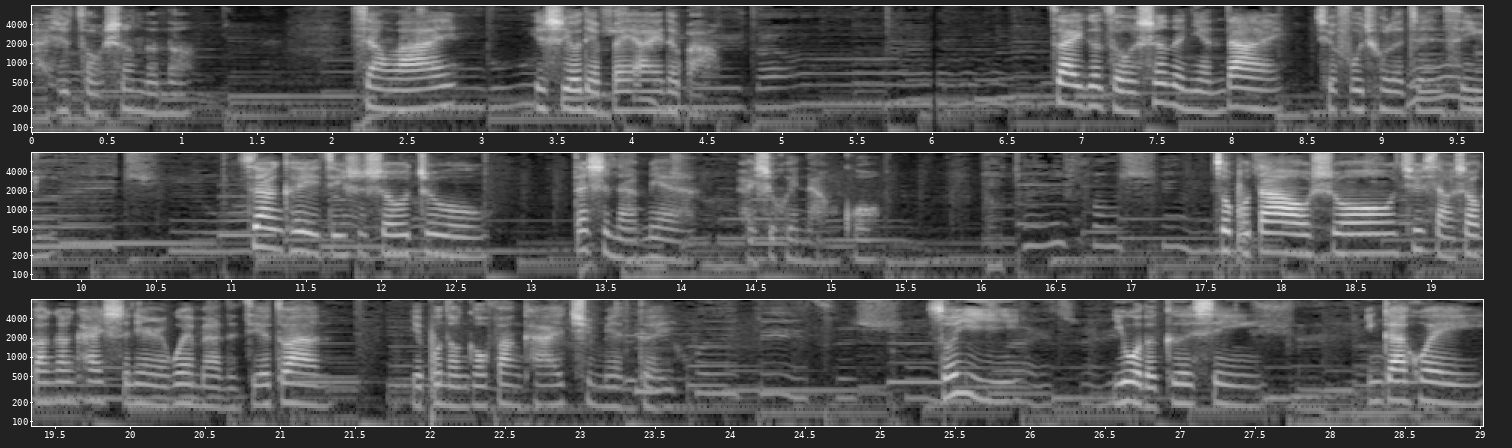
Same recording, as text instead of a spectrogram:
还是走肾的呢？想来也是有点悲哀的吧。在一个走肾的年代，却付出了真心。虽然可以及时收住，但是难免还是会难过。做不到说去享受刚刚开始恋人未满的阶段，也不能够放开去面对。所以，以我的个性，应该会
